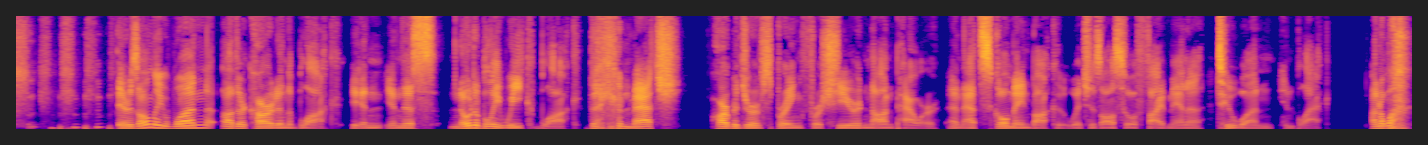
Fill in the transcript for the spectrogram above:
There's only one other card in the block in in this notably weak block that can match Harbinger of Spring for sheer non-power, and that's Skullmane Baku, which is also a 5 mana 2-1 in black I don't want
